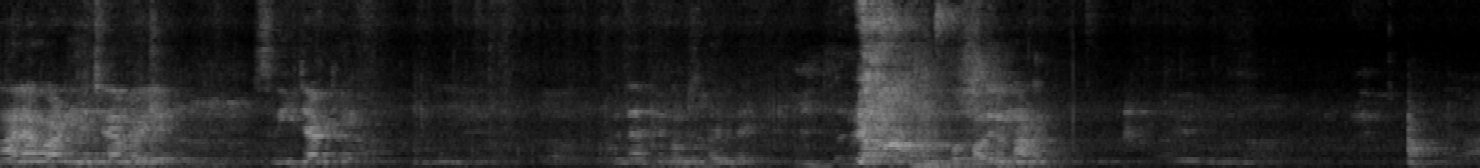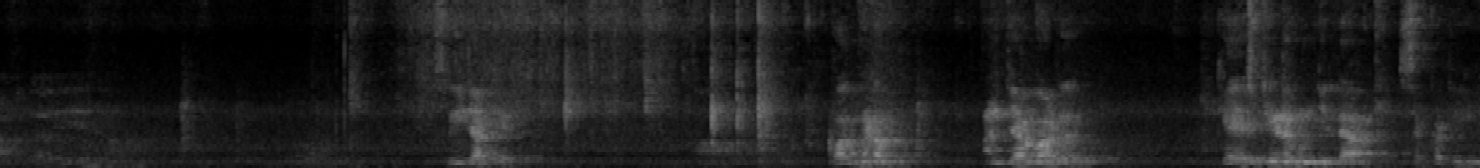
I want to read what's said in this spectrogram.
നാലാം വാർഡ് നിച്ചിലാമ്പായിലെ ശ്രീജ കെ. നേരത്തെ കൗൺസിലറിന്റെ ഇപ്പോൾ പതിനൊന്നാണ്. ശ്രീജ കെ. പങ്കടം. അഞ്ചാം വാർഡ് കെ എസ് ടിയുടെ മുൻ ജില്ലാ സെക്രട്ടറിയും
